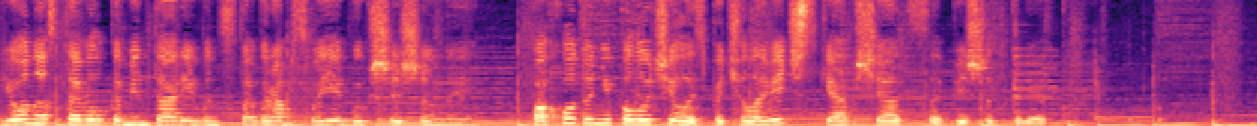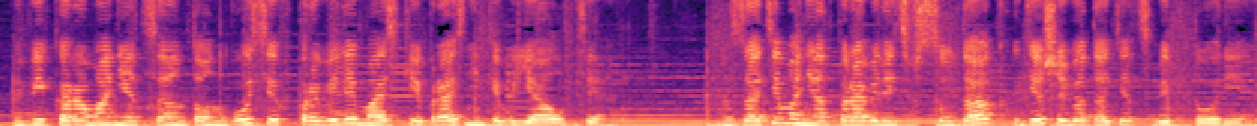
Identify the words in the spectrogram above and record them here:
и он оставил комментарий в инстаграм своей бывшей жены. «Походу не получилось по-человечески общаться», – пишет Глеб. Вика Романец и Антон Гусев провели майские праздники в Ялте. Затем они отправились в Судак, где живет отец Виктории.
